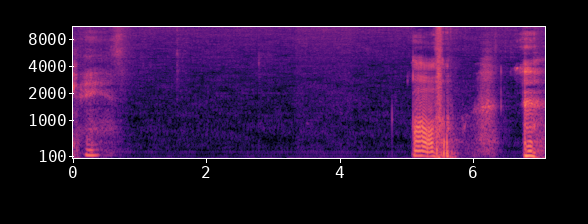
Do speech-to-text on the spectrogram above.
Okay. Oh.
